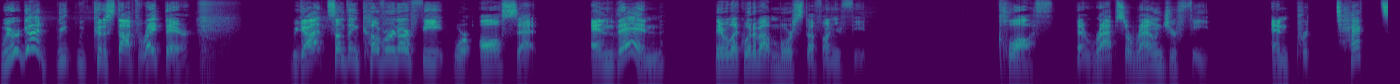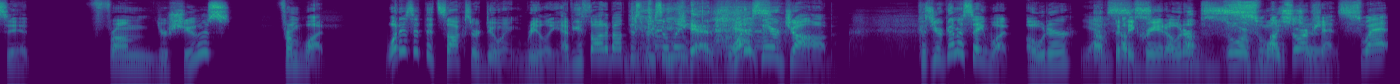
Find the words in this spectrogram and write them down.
We were good. We, we could have stopped right there. We got something covering our feet. We're all set. And then they were like, what about more stuff on your feet? Cloth that wraps around your feet and protects it from your shoes? From what? What is it that socks are doing, really? Have you thought about this recently? Yes. What is their job? Because you're going to say what? Odor? Yes. That they create odor? Absorb moisture. absorption, sweat.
